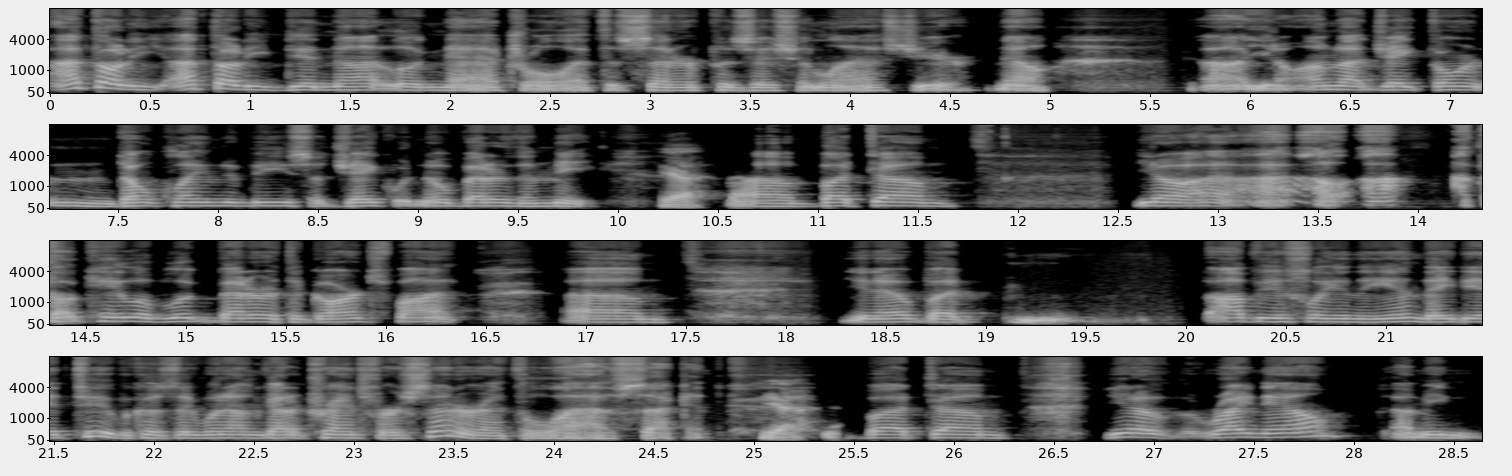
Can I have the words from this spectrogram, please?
I thought he I thought he did not look natural at the center position last year. Now, uh, you know, I'm not Jake Thornton and don't claim to be, so Jake would know better than me. Yeah. Uh, but, um, you know, I, I, I, I, thought Caleb looked better at the guard spot, um, you know, but obviously in the end they did too because they went out and got a transfer center at the last second. Yeah. But, um, you know, right now, I mean,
